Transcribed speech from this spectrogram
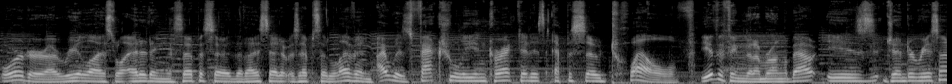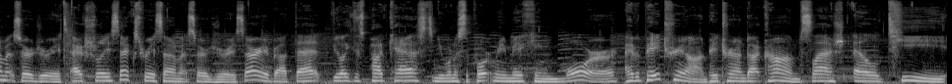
order. I realized while editing this episode that I said it was episode 11. I was factually incorrect. It is episode 12. The other thing that I'm wrong about is gender reassignment surgery. It's actually sex reassignment surgery. Sorry about that. If you like this podcast and you want to support me making more, I have a Patreon, patreon.com slash LTAS.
